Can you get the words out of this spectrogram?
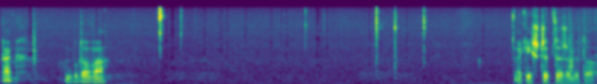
Tak, budowa jakiejś szczypce, żeby to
